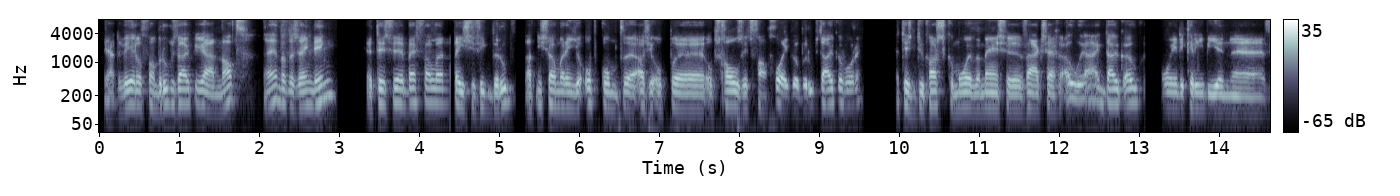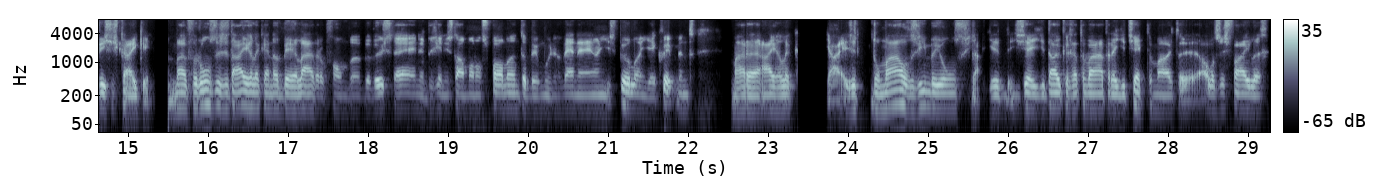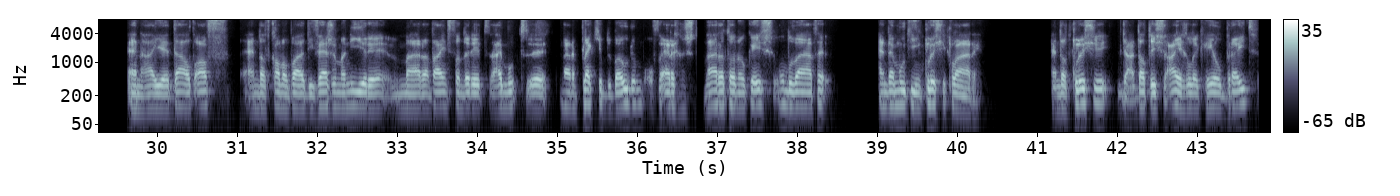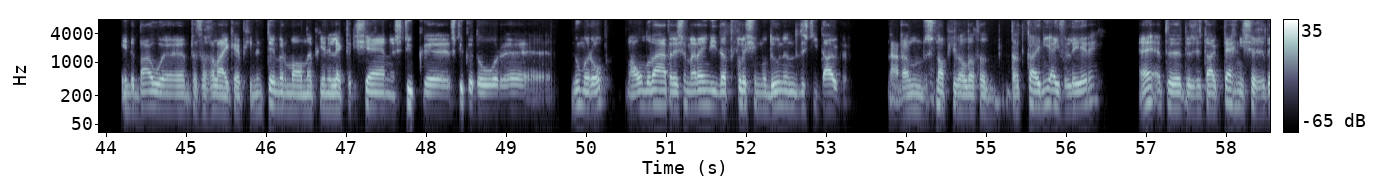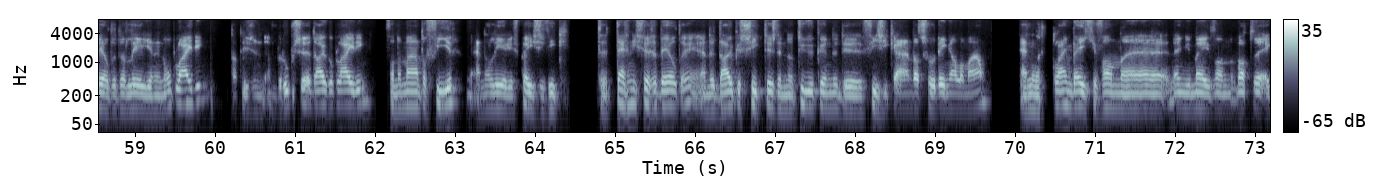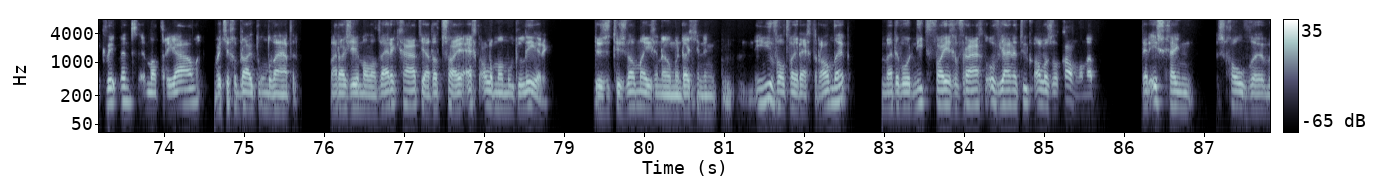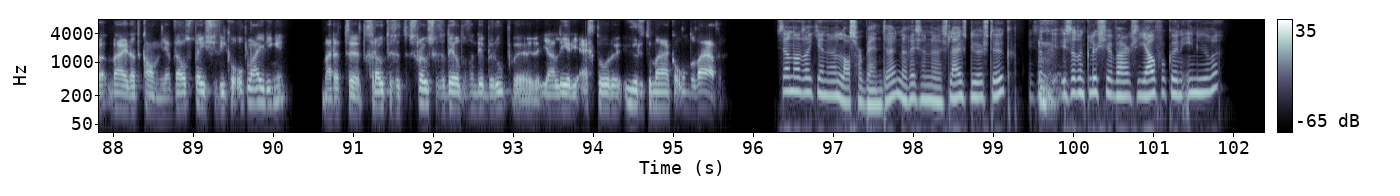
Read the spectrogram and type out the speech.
Ja, de wereld van beroepsduiken, ja, nat. Hè, dat is één ding. Het is eh, best wel een specifiek beroep. Dat niet zomaar in je opkomt uh, als je op, uh, op school zit van, goh, ik wil beroepsduiker worden. Het is natuurlijk hartstikke mooi waar mensen vaak zeggen, oh ja, ik duik ook mooi in de Caribbean uh, visjes kijken. Maar voor ons is het eigenlijk, en dat ben je later ook van bewust. Hè, in het begin is het allemaal nog spannend. Dan moet je nog wennen aan je spullen en je equipment. Maar uh, eigenlijk ja, is het normaal gezien bij ons. Ja, je, je, je duiker gaat te water en je checkt hem uit. Uh, alles is veilig. En hij daalt af. En dat kan op diverse manieren. Maar aan het eind van de rit, hij moet naar een plekje op de bodem. Of ergens waar het dan ook is, onder water. En dan moet hij een klusje klaren. En dat klusje, ja, dat is eigenlijk heel breed. In de bouw uh, te vergelijken heb je een timmerman, heb je een elektricien, een stuk, uh, noem maar op. Maar onder water is er maar één die dat klusje moet doen en dat is die duiker. Nou, dan snap je wel dat dat, dat kan je niet even leren. Hè? Het, dus het duiktechnische gedeelte, dat leer je in een opleiding. Dat is een, een beroepsduikopleiding van een maand of vier. En dan leer je specifiek het technische gedeelte en de duikersziektes, de natuurkunde, de fysica en dat soort dingen allemaal. En een klein beetje van uh, neem je mee van wat uh, equipment en materialen, wat je gebruikt onder water. Maar als je helemaal aan het werk gaat, ja, dat zou je echt allemaal moeten leren. Dus het is wel meegenomen dat je een, in ieder geval twee rechterhanden hebt. Maar er wordt niet van je gevraagd of jij natuurlijk alles al kan. Want er is geen school uh, waar je dat kan. Je hebt wel specifieke opleidingen. Maar het, het, grote, het grootste gedeelte van dit beroep ja, leer je echt door uren te maken onder water. Stel nou dat je een lasser bent, hè? er is een uh, sluisdeurstuk. Is dat, is dat een klusje waar ze jou voor kunnen inhuren?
